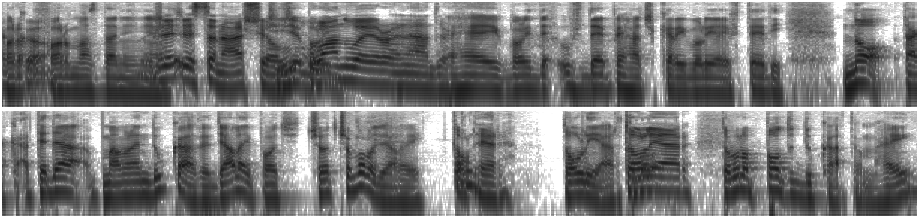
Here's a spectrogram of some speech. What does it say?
For, forma zdanenia. Že, že to našiel. Čiže boli, One way or another. Hej, boli de, už DPHčkari boli aj vtedy. No, tak a teda mám len Dukát. Ďalej poď. Čo, čo bolo ďalej? Toliar. Toliar. To Toliar. Bolo, to bolo pod Dukátom, hej?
